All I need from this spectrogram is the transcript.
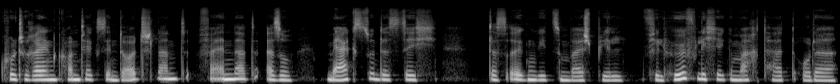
kulturellen Kontext in Deutschland verändert? Also merkst du, dass dich das irgendwie zum Beispiel viel höflicher gemacht hat oder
